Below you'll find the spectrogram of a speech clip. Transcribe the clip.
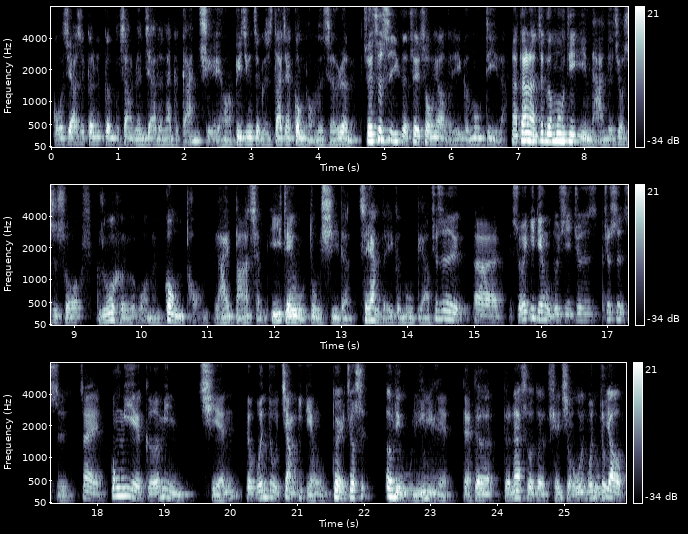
国家是跟跟不上人家的那个感觉哈。毕竟这个是大家共同的责任，所以这是一个最重要的一个目的了。那当然，这个目的隐含的就是说，如何我们共同来达成一点五度 C 的这样的一个目标。就是呃，所谓一点五度 C，就是就是指在工业革命前的温度降一点五对，就是二零五零年。对的的那时候的全球温温度。度要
